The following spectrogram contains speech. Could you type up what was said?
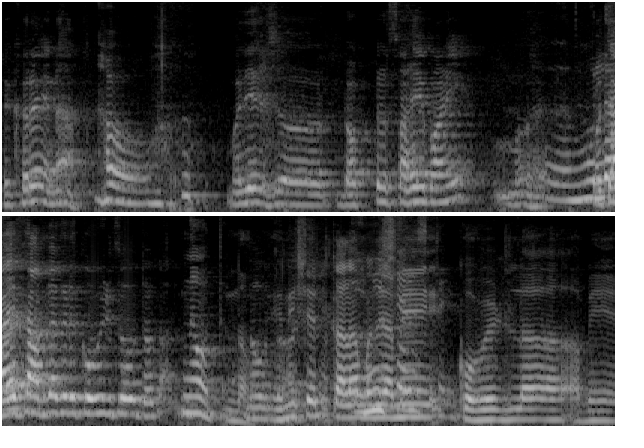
ते खरं आहे ना? हो. म्हणजे डॉक्टर साहेब आणि त्यावेळेस आपल्याकडे कोविडचं होतं का? नव्हतं. नव्हतं. इनिशियल काळामध्ये आम्ही. कोविडला आम्ही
